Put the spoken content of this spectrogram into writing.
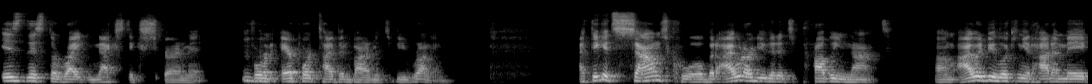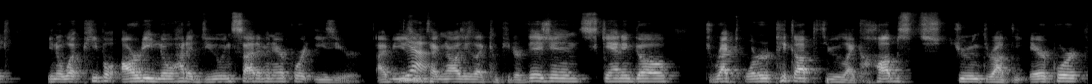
is this the right next experiment for an airport type environment to be running? I think it sounds cool, but I would argue that it's probably not. Um, I would be looking at how to make you know what people already know how to do inside of an airport easier. I'd be using Yeah. technologies like computer vision, scan and go, direct order pickup through like hubs strewn throughout the airport.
